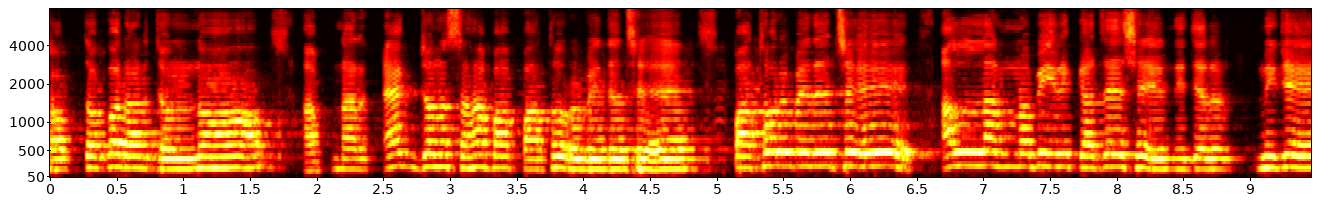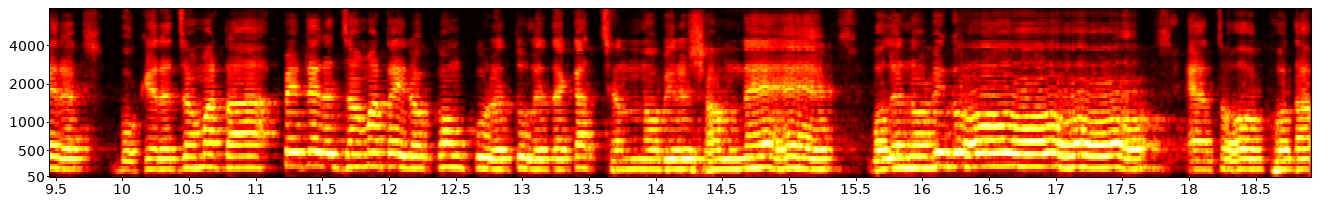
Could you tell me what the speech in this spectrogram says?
শক্ত করার জন্য আপনার একজন সাহাবা পাথর বেঁধেছে। পাথর বেঁধেছে, আল্লাহ নবীর কাছে সে নিজের নিজের বুকের জামাটা, পেটের জামাটা এরকম করে তুলে দেখাচ্ছেন নবীর সামনে। বলে, নবী গো, এত খোদা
